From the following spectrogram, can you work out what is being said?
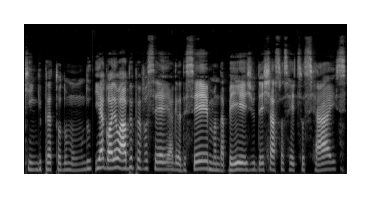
King para todo mundo. E agora eu abro para você agradecer, mandar beijo, deixar suas redes sociais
